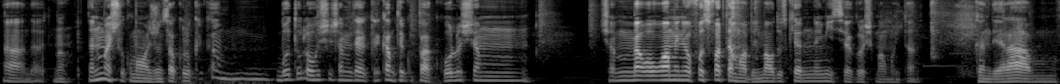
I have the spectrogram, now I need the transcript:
Ah, da, nu. Dar nu mai știu cum am ajuns acolo. Cred că am bătut la ușă și am cred că am trecut pe acolo și am... Și am, mi-au- oamenii au fost foarte amabili, m-au dus chiar în emisie acolo și m-am uitat. Când eram,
